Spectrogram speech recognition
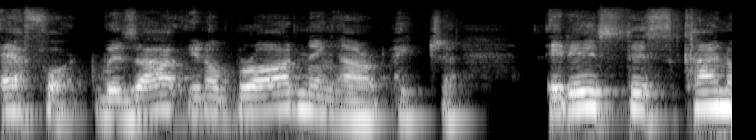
effort without you know broadening our picture. It is this kind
